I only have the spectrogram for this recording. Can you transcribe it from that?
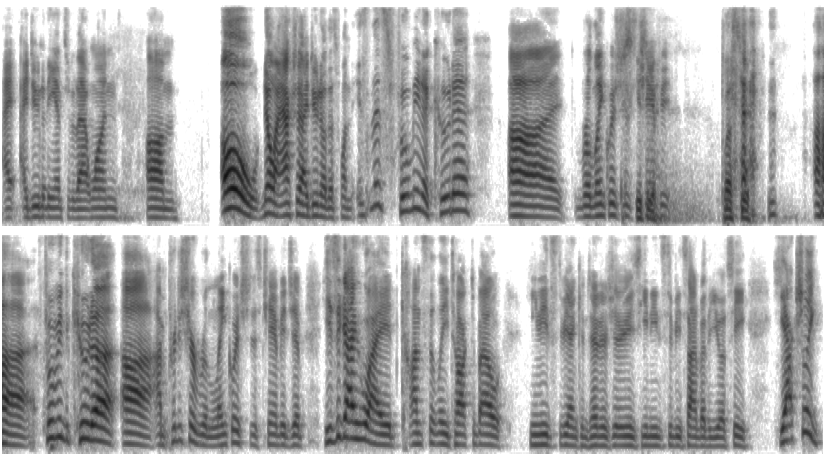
I, I do know the answer to that one. Um, oh no, actually I do know this one. Isn't this Fumi Nakuda uh relinquished his Excuse champion? Bless you. uh, Fumi Nakuda, uh, I'm pretty sure relinquished his championship. He's a guy who I had constantly talked about. He needs to be on contender series. He needs to be signed by the UFC. He actually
